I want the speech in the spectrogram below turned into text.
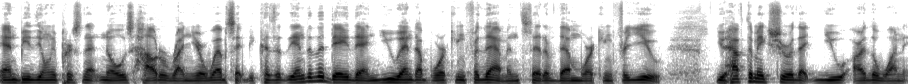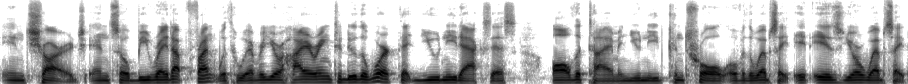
and be the only person that knows how to run your website. Because at the end of the day, then you end up working for them instead of them working for you. You have to make sure that you are the one in charge. And so be right up front with whoever you're hiring to do the work that you need access all the time and you need control over the website. It is your website.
